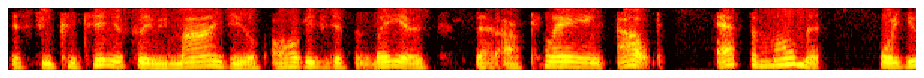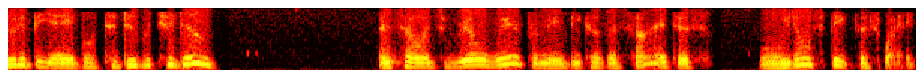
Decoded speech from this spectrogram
is to continuously remind you of all these different layers that are playing out at the moment for you to be able to do what you do. And so it's real weird for me because as scientists, well, we don't speak this way.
